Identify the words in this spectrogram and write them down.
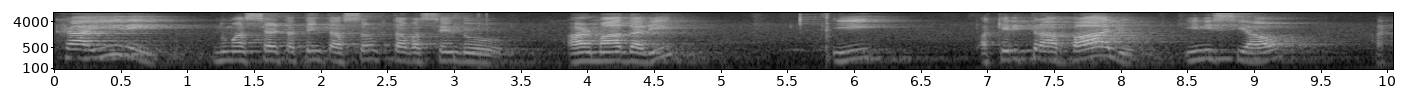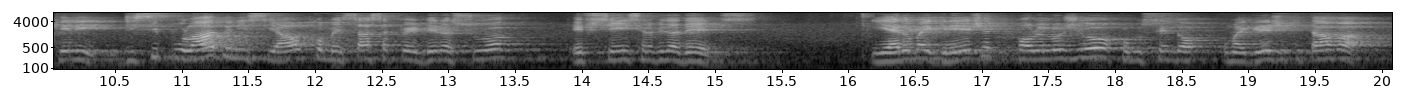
caírem numa certa tentação que estava sendo armada ali e aquele trabalho inicial, aquele discipulado inicial começasse a perder a sua eficiência na vida deles. E era uma igreja que Paulo elogiou como sendo uma igreja que estava,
